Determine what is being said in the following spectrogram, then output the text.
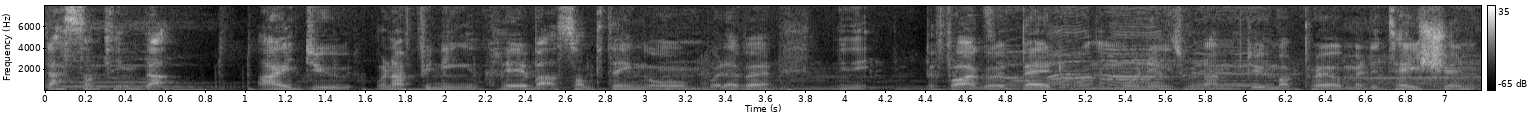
that's something that I do when I'm feeling unclear about something or mm. whatever. Before I go to bed or in the mornings when I'm doing my prayer or meditation,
